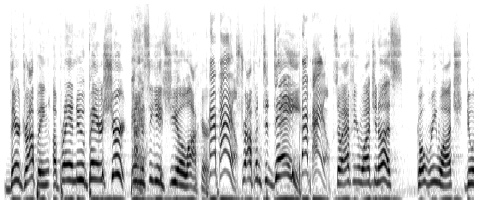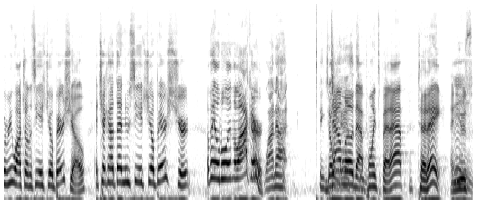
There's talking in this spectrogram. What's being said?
They're dropping a brand new Bears shirt in the CHGO locker. Pow, pow. It's dropping today. Pow, pow. So after you're watching us, go rewatch, do a rewatch on the CHGO Bears show, and check out that new CHGO Bears shirt available in the locker. Why not? I think Joey Download that too. PointsBet app today and mm. use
